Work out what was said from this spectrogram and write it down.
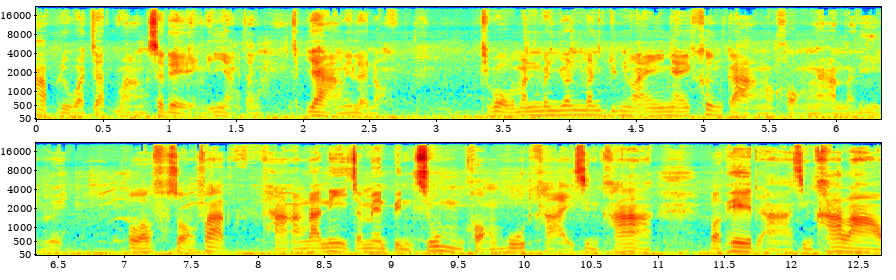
าพหรือว่าจัดวางแสดงอีกอย่างต่างอย่างนี่แหละเนาะที่บอกว่ามันมันมันมันอยู่ในในเครื่องกลางเนาะของงานนั่นเองเลย เพราะว่าสองฝากทางด้านนี้จะแมนเป็นซุ่มของบูธขายสินค้าประเภทอ่าสินค้าลาว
